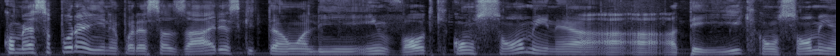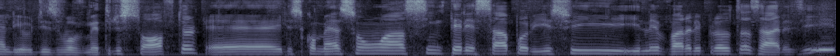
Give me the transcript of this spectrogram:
começa por aí, né? Por essas áreas que estão ali em volta, que consomem né, a, a, a, TI, que consomem ali o desenvolvimento de software, é, eles começam a se interessar por isso e, e levar ali para outras áreas. E,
